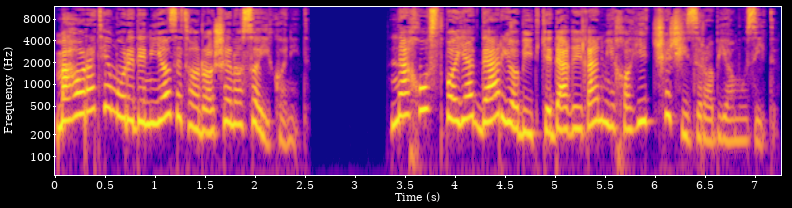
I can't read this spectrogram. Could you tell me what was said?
مهارت مورد نیازتان را شناسایی کنید. نخست باید دریابید که دقیقاً می‌خواهید چه چیزی را بیاموزید.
